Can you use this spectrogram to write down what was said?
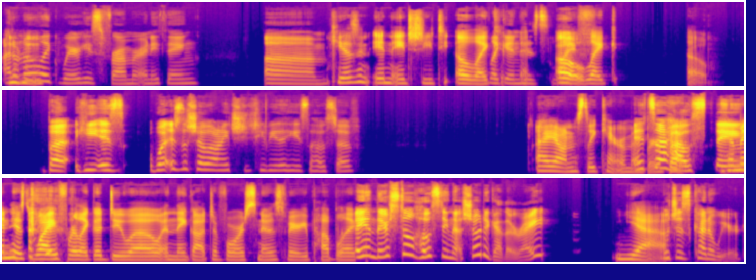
I don't know Mhm. like where he's from or anything um He hasn't in HGT. Oh, like like in uh, his Oh, life. like oh. but he is what is the show on HGTV that he's the host of? I honestly can't remember. It's a but house thing. Him and his wife were like a duo, and they got divorced, and it was very public. and they're still hosting that show together, right? yeah, Which is kind of weird.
